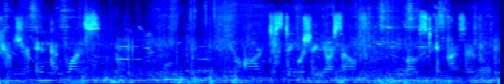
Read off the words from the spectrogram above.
Capture it at once. You are distinguishing yourself. Most impressive.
